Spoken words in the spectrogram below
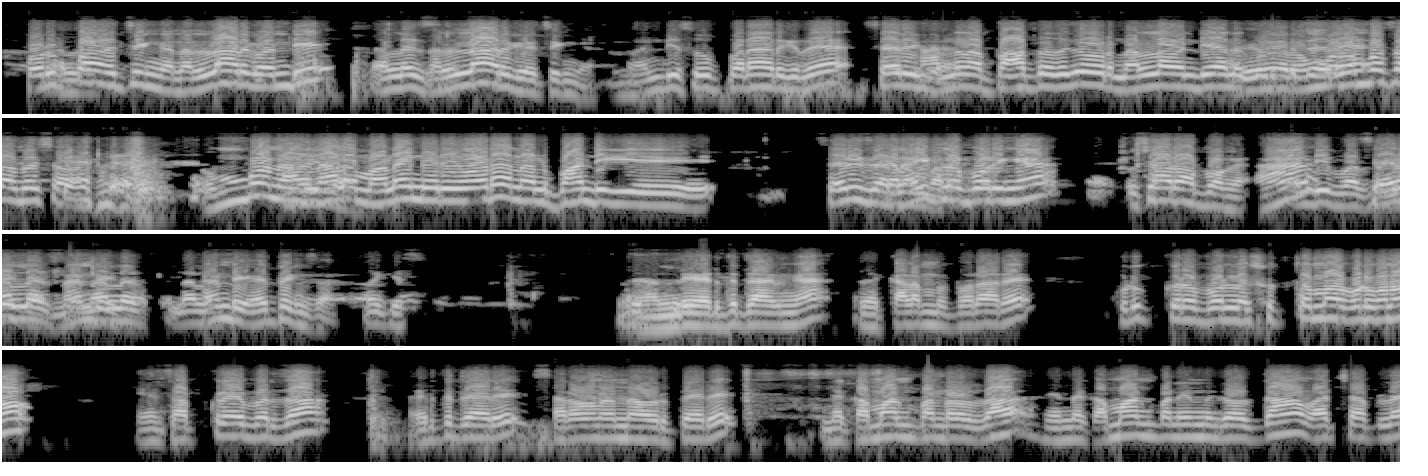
பொறுப்பா வச்சுங்க. நல்லா இருக்கு வண்டி. நல்லது சார் நல்லா இருக்கு வச்சுங்க. வண்டி சூப்பரா இருக்குது. சரி அண்ணனை பார்த்ததுக்கு ஒரு நல்ல வண்டியா ஐயோ, ரொம்ப. ரொம்ப சந்தோஷம். ரொம்ப அதனால மன நிறைவோட நான் பாண்டிக்கு சரி சார் நைட்ல போறீங்க. உஷாரா போங்க? கண்டிப்பா நன்றி. நன்றி ஏத்துங்க சார் ஓகே சார். வண்டி எடுத்துட்டாருங்க. இதை கிளம்ப போறாரு. கொடுக்குற பொருளை சுத்தமா கொடுக்கணும். என் சப்ஸ்கிரைபர் தான் எடுத்துட்டாரு. சரவணன் அவர் பேரு. என்ன கமெண்ட் பண்றவர் தான். என்ன கமெண்ட் பண்ணிருக்கிறது தான் வாட்ஸ்அப்ல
